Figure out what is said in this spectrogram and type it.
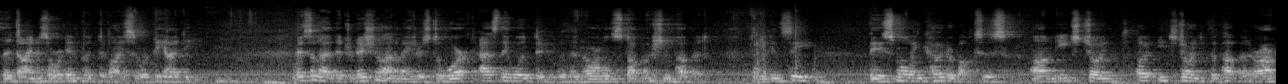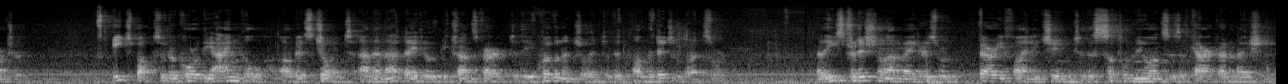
the Dinosaur Input Device, or DID. This allowed the traditional animators to work as they would do with a normal stop-motion puppet. And you can see the small encoder boxes on each joint, uh, each joint of the puppet or armature. Each box would record the angle of its joint, and then that data would be transferred to the equivalent joint on the digital dinosaur. Now, these traditional animators were very finely tuned to the subtle nuances of character animation,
